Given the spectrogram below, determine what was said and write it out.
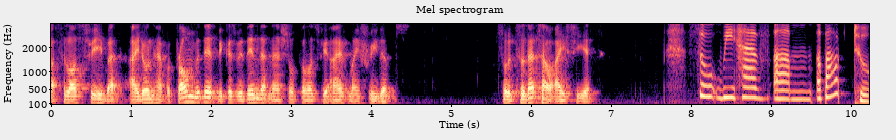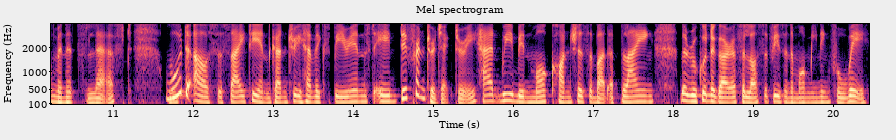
uh, philosophy, but I don't have a problem with it because within that national philosophy, I have my freedoms. So, so that's how I see it. So we have um, about two minutes left. Would our society and country have experienced a different trajectory had we been more conscious about applying the Rukun Negara philosophies in a more meaningful way?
